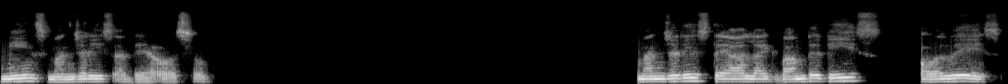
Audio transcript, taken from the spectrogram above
means Manjaris are there also. Manjaris, they are like bumblebees, always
